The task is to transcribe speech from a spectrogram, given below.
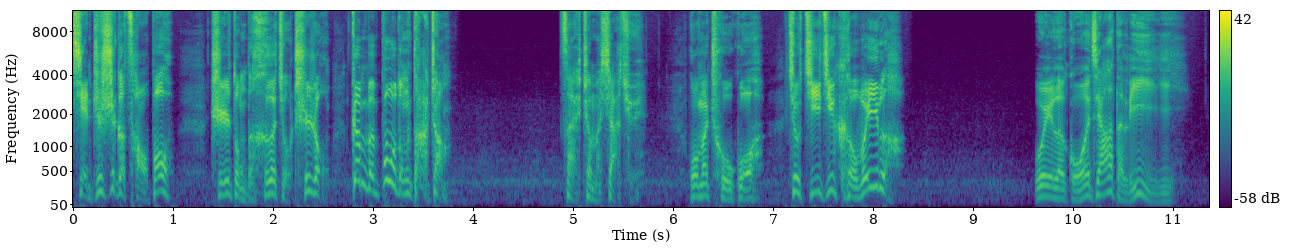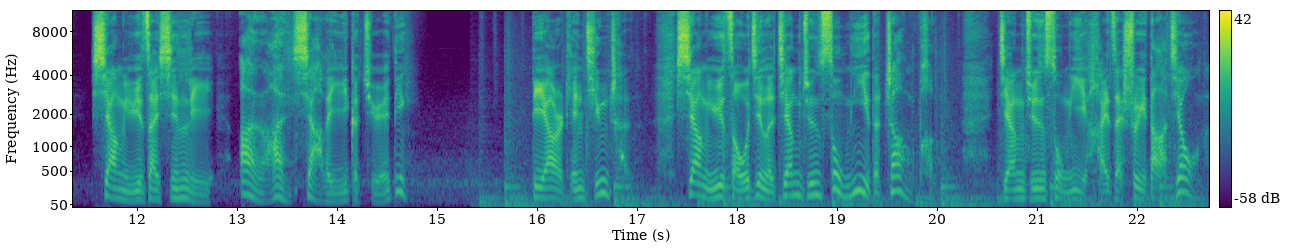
简直是个草包，只懂得喝酒吃肉，根本不懂打仗。再这么下去，我们楚国就岌岌可危了。为了国家的利益，项羽在心里暗暗下了一个决定。第二天清晨，项羽走进了将军宋义的帐篷，将军宋义还在睡大觉呢。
